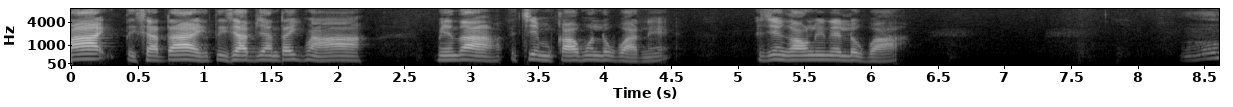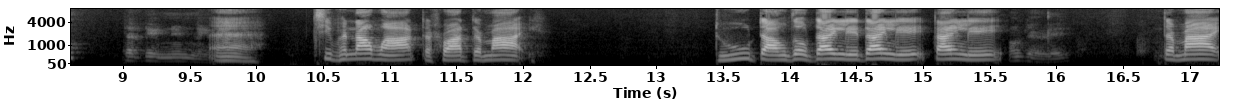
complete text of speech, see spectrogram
မိုက်တေချာတိုင်းတေချာပြန်တိုက်မှာမင်းသားအကျင့်မကောင်းမလုပ်ပါနဲ့အကျင့်ကောင်းလေးနဲ့လုပ်ပါဟမ်တတဲ့နေနေအဲခြိဖနောက်မှာတထွားတမိုက်ဒူးတောင်စုပ်တိုင်းလေတိုင်းလေတိုင်းလေဟုတ်တယ်လေတမိုက်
